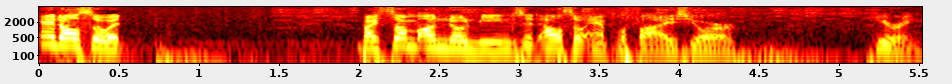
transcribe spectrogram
And also, it by some unknown means, it also amplifies your hearing.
